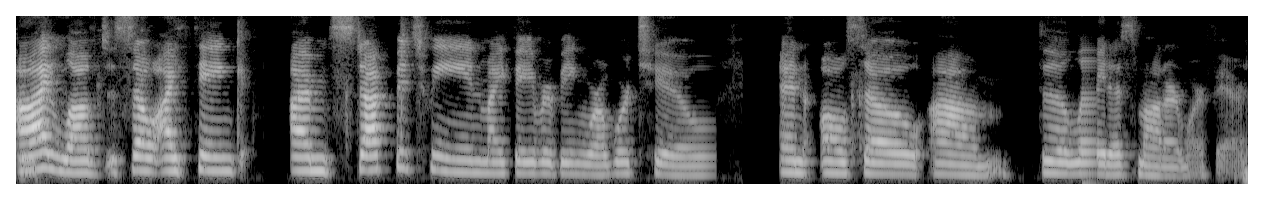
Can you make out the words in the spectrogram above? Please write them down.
I. I loved so I think I'm stuck between my favorite being World War II and also um the latest Modern Warfare.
